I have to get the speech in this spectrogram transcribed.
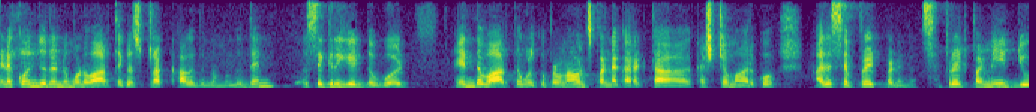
எனக்கு கொஞ்சம் ரெண்டு மூணு வார்த்தைகள் ஸ்ட்ரக் ஆகுதுன்னும் போது தென் செக்ரிகேட் த வேர்ட் எந்த வார்த்தை உங்களுக்கு ப்ரொனவுன்ஸ் பண்ண கரெக்டாக கஷ்டமாக இருக்கோ அதை செப்பரேட் பண்ணுங்கள் செப்பரேட் பண்ணி டியூ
